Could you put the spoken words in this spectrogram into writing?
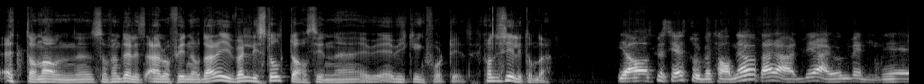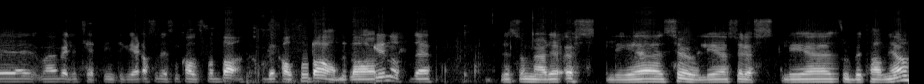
ett av navn som fremdeles er å finne. Og der er de veldig stolte av sin eh, vikingfortid. Kan du si litt om det? Ja, spesielt Storbritannia. Der er, det er jo en veldig, er veldig tett integrert. altså Det som kalles for, ble kalt for banelagen. altså det, det som er det østlige, sørlige, sørøstlige Storbritannia.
